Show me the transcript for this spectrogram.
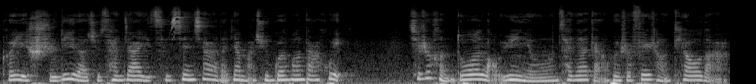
可以实地的去参加一次线下的亚马逊官方大会。其实很多老运营参加展会是非常挑的啊，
